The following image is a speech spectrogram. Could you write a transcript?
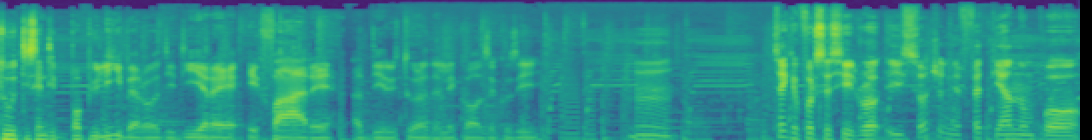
tu ti senti un po' più libero di dire e fare addirittura delle cose così. Mm. Sai che forse sì, i social in effetti hanno un po'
